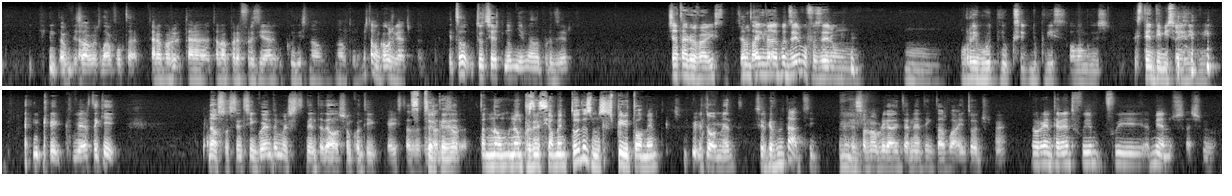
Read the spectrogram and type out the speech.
Então pensavas lá voltar. Estava a, estava- estava a parafrasear o que eu disse na, na altura. Mas estavam cá os gatos. portanto. Então, tu disseste que não tinhas nada para dizer? Já está a gravar isto? Já não tenho está. nada para dizer, vou fazer um, um, um reboot do que, do que disse ao longo das 70 emissões em que vim. que, que vieste aqui? Não, são 150, mas 70 delas são contigo. É isso que estás a tentar Cerca dizer? de, não, não presencialmente todas, mas espiritualmente. Espiritualmente. Cerca de metade, sim. É só não obrigado à internet em que estás lá em todos, não é? Na hora da internet fui, a- fui a menos, acho eu.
